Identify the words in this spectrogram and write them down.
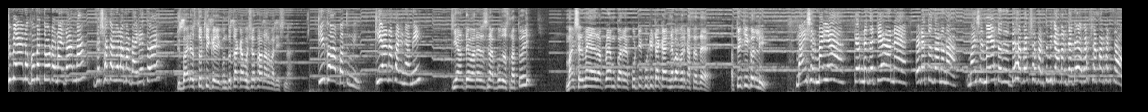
তুমি এখনও ঘুমের তো ওঠো নাই দাঁড় না যে সকালবেলা আমার বাইরে তো? তুই বাইরে তো ঠিকই কিন্তু টাকা পয়সা তো আনার পারিস না। কি কো আব্বা তুমি? কি আনা পারি না আমি? কি আনতে পারিস না বুঝোস না তুই? মানুষের মেয়েরা প্রেম করে কোটি কোটি টাকা এনে বাপের কাছে দে। আর তুই কি করলি? মাইশের মাইয়া কেমনে যে টেহা নে এটা তো জানো না। মাইশের মাইয়া তো দেহ ব্যবসা করে তুমি কি আমার দেহ ব্যবসা করবার চাও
